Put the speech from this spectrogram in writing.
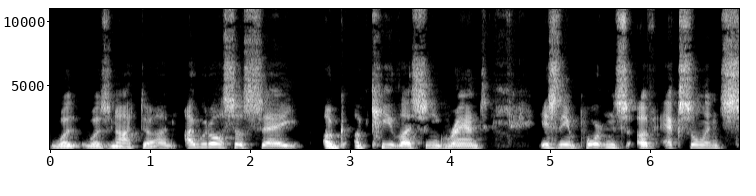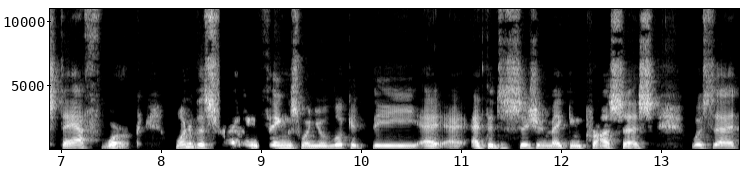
was was not done. I would also say a, a key lesson, Grant, is the importance of excellent staff work. One of the striking things when you look at the at the decision making process was that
